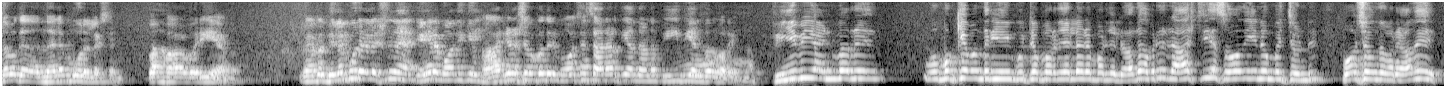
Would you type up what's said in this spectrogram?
നമുക്ക് നിലമ്പൂർ ഇലക്ഷൻ വരികയാണ്. നിലമ്പൂർ ഇലക്ഷന് എങ്ങനെ ബാധിക്കും? ആര്യൻ ഷൗക്കത്ത് ഒരു മോശം സ്ഥാനാർത്ഥിയാണെന്നാണ് പി വി അൻവർ പറയുന്നത്. പി വി അൻവർ മുഖ്യമന്ത്രിയെയും കുറ്റം പറഞ്ഞു എല്ലാവരും പറഞ്ഞല്ലോ. അത് അവർ രാഷ്ട്രീയ സ്വാധീനം വെച്ചുകൊണ്ട് മോശമെന്ന് പറയാം. അത്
